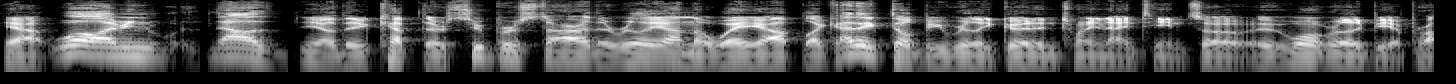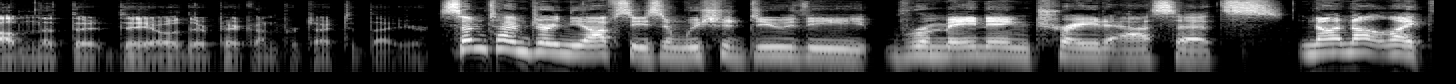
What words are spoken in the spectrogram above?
Yeah. Well, I mean, now you know they kept their superstar. They're really on the way up. Like I think they'll be really good in 2019. So it won't really be a problem that they, they owe their pick unprotected that year. Sometime during the offseason, we should do the remaining trade assets. Not not like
